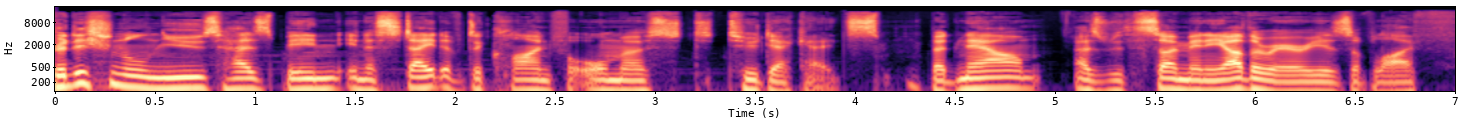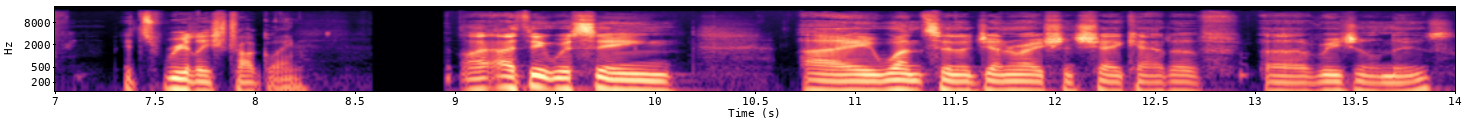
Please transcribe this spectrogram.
Traditional news has been in a state of decline for almost two decades, but now, as with so many other areas of life, it's really struggling. I, I think we're seeing a once in a generation shakeout of uh, regional news.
